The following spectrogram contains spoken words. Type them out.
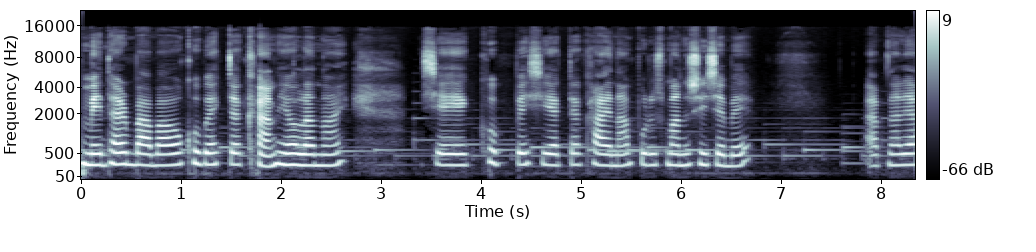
মেধার বাবাও খুব একটা খানেওয়ালা নয়। সে খুব বেশি একটা খায় না পুরুষ মানুষ হিসেবে। আপনারা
